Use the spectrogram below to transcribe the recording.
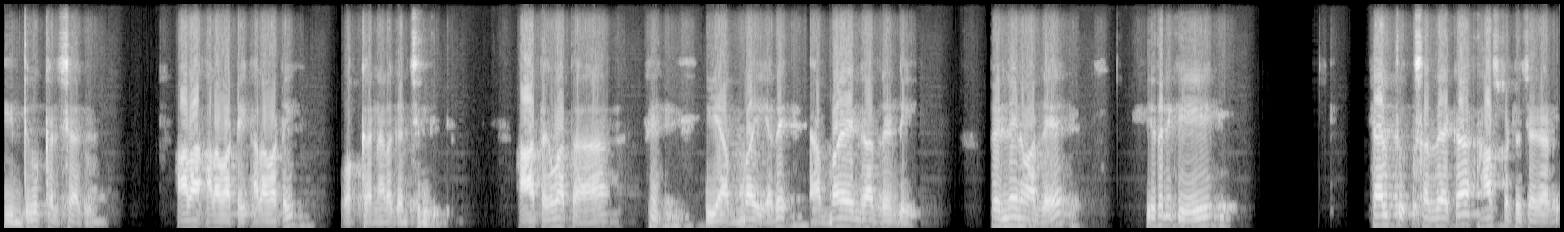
ఇద్దరు కలిశారు. అలా అలవాటై అలవాటై ఒక్క నెల గడిచింది. ఆ తర్వాత ఈ అబ్బాయి అదే అబ్బాయి ఏం కాదులేండి. పెళ్ళైన వాళ్ళే ఇతనికి హెల్త్ సరిలేక హాస్పిటల్ చేరాడు.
